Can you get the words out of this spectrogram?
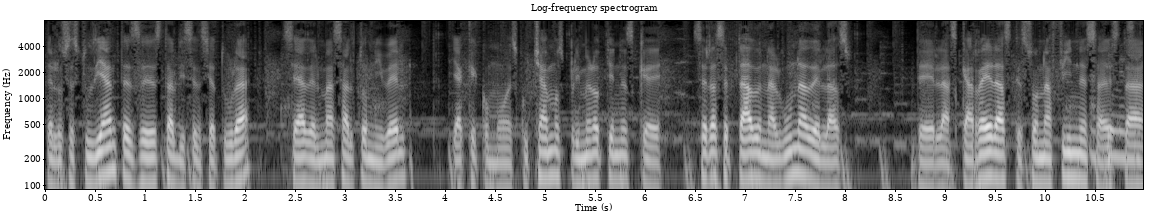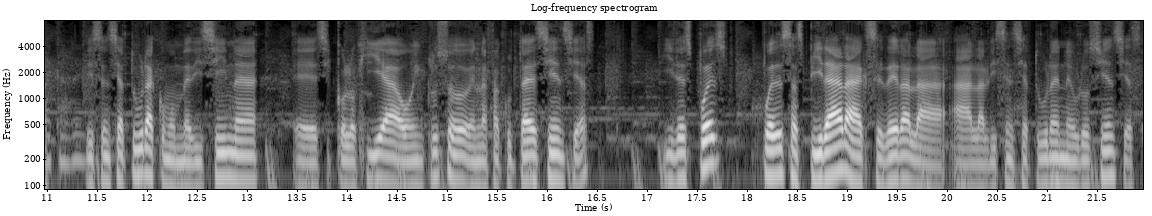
de los estudiantes de esta licenciatura sea del más alto nivel, ya que como escuchamos, primero tienes que ser aceptado en alguna de las de las carreras que son afines, a Afines a esta licenciatura como medicina, eh, psicología o incluso en la Facultad de Ciencias y después puedes aspirar a acceder a la, a la licenciatura en neurociencias.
